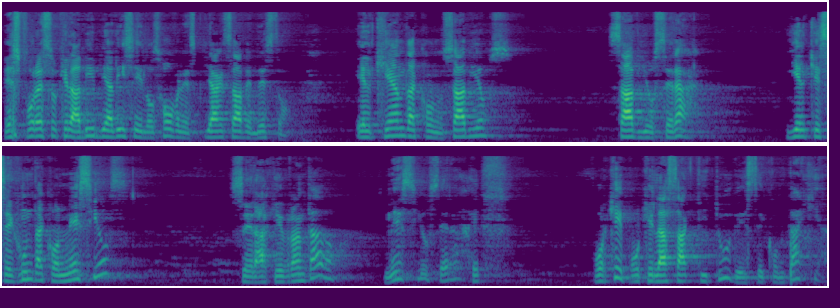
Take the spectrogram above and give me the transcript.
Es por eso que la Biblia dice, y los jóvenes ya saben de esto, el que anda con sabios, sabio será. Y el que se junta con necios, será quebrantado. Necio será. ¿Por qué? Porque las actitudes se contagian.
